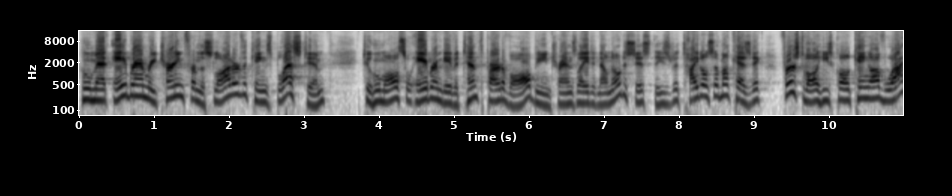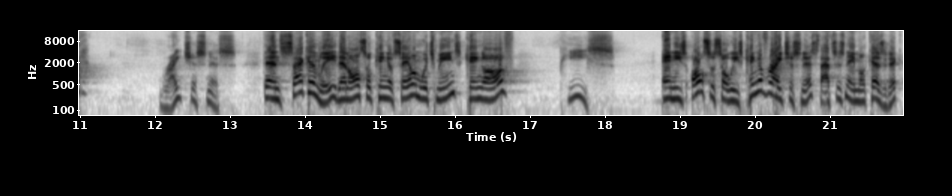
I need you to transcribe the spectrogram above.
who met Abraham returning from the slaughter of the kings, blessed him, to whom also Abraham gave a tenth part of all, being translated. Now notice this, these are the titles of Melchizedek. First of all, he's called king of what? Righteousness. Then, secondly, then also king of Salem, which means king of peace. And he's also, so he's king of righteousness, that's his name, Melchizedek.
